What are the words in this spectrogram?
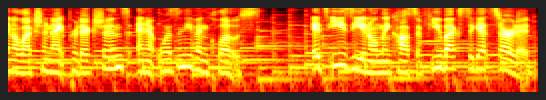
in election night predictions, and it wasn't even close. It's easy and only costs a few bucks to get started.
